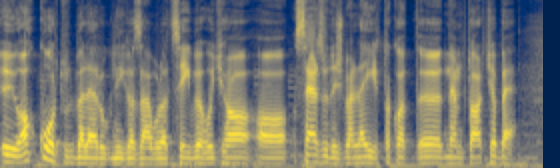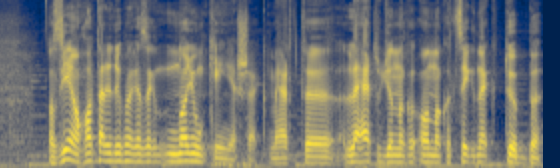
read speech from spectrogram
ő akkor tud belerugni igazából a cégbe, hogyha a szerződésben leírtakat nem tartja be az ilyen határidők meg ezek nagyon kényesek, mert lehet hogy annak, annak a cégnek több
